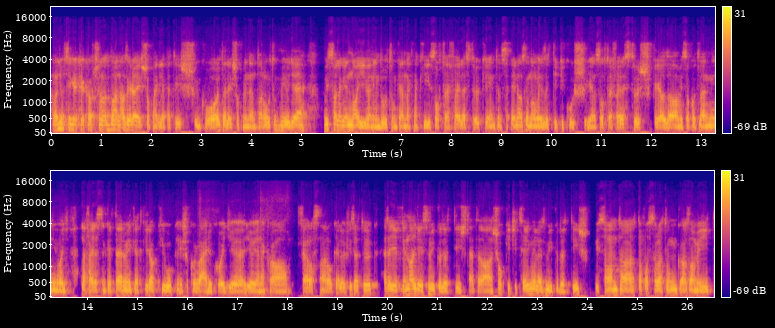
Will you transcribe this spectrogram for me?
A nagyobb cégekkel kapcsolatban azért elég sok meglepetésünk volt, elég sok mindent tanultunk. Mi ugye viszonylag ilyen naíven indultunk ennek neki szoftverfejlesztőként. Ez, én azt gondolom, hogy ez egy tipikus ilyen szoftverfejlesztős példa, ami szokott lenni, hogy lefejlesztünk egy terméket, kirakjuk, és akkor várjuk, hogy jöjjenek a felhasználók, előfizetők. Ez egyébként nagy rész működött is, tehát a sok kicsi cégnél ez működött is, viszont a tapasztalatunk az, amit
